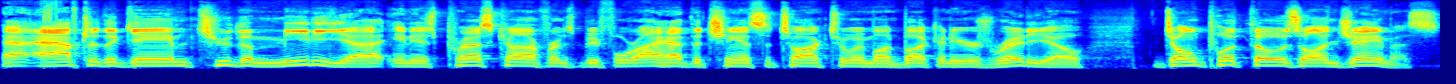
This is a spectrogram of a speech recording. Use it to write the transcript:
after the game to the media in his press conference before I had the chance to talk to him on Buccaneers radio, don't put those on Jameis.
